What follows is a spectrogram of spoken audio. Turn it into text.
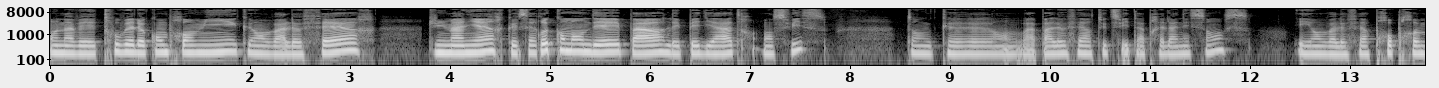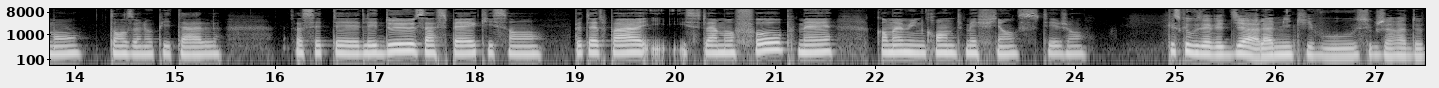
on avait trouvé le compromis qu'on va le faire d'une manière que c'est recommandé par les pédiatres en Suisse. Donc, euh, on va pas le faire tout de suite après la naissance et on va le faire proprement dans un hôpital. Ça, c'était les deux aspects qui sont peut-être pas islamophobes, mais quand même une grande méfiance des gens. Qu'est-ce que vous avez dit à l'ami qui vous suggérait de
